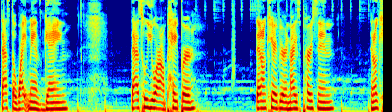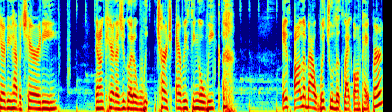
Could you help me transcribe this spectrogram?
That's the white man's game. That's who you are on paper. They don't care if you're a nice person. They don't care if you have a charity. They don't care that you go to church every single week. it's all about what you look like on paper.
